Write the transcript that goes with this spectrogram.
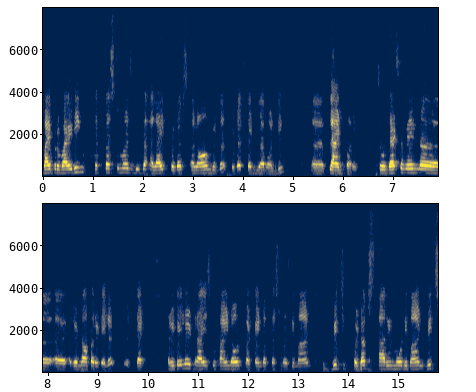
by providing the customers with the allied products along with the products that you have already planned for it. So that's the main uh, uh, agenda of a retailer that retailer tries to find out what kind of customers demand, which products are in more demand, which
